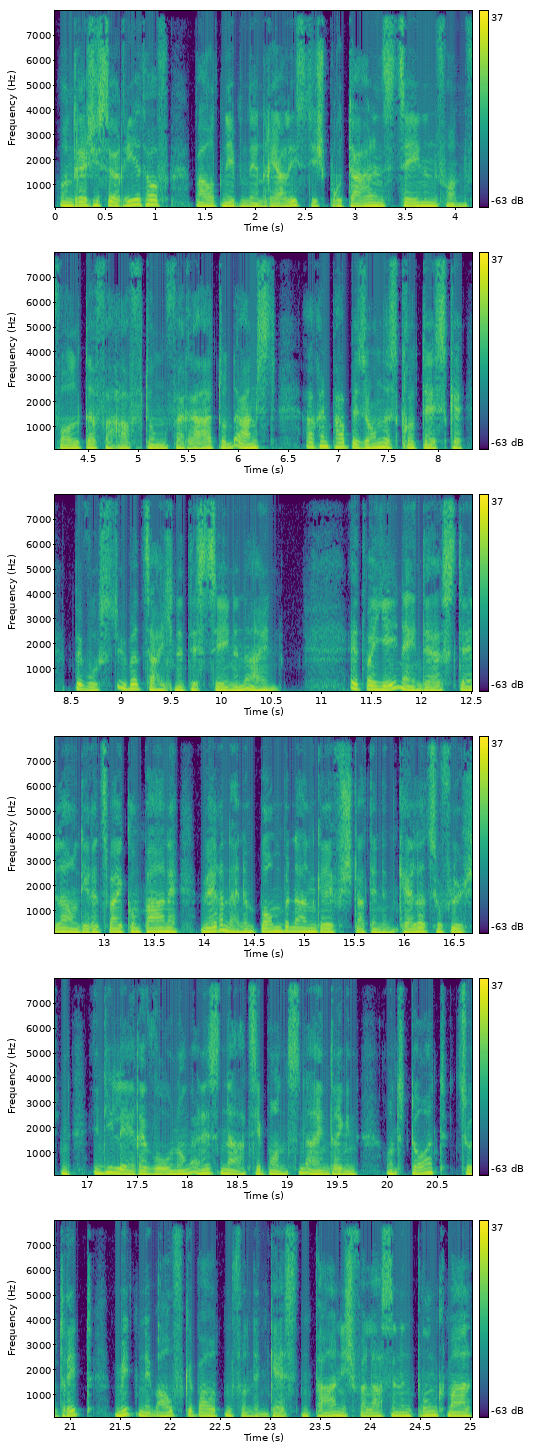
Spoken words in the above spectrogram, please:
Und Regisseur Riedhoff baut neben den realistisch brutalen Szenen von Folter, Verhaftung, Verrat und Angst auch ein paar besonders groteske, bewusst überzeichnete Szenen ein. Etwa jene, in der Stella und ihre zwei Kumpane während einem Bombenangriff statt in den Keller zu flüchten, in die leere Wohnung eines Nazi-Bonzen eindringen und dort zu dritt, mitten im aufgebauten, von den Gästen panisch verlassenen Prunkmahl,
